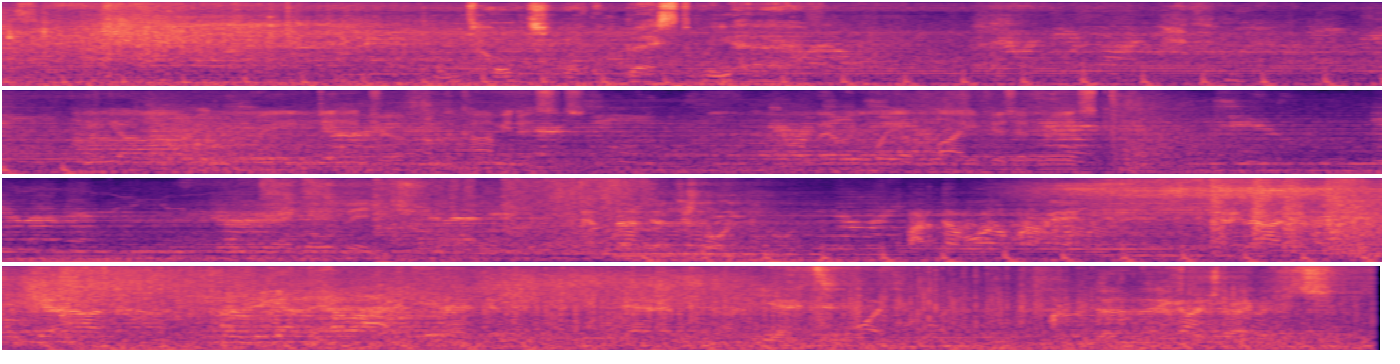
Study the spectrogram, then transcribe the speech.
I'm told you are the best we have. We are in grave danger from the communists. Our very way of life is at risk. Dragovich. 15 секунд. Бортовое управление. Сигналено. Руки назад. Tell me you got the hell out of here. Not yet. They got Dragovich. No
